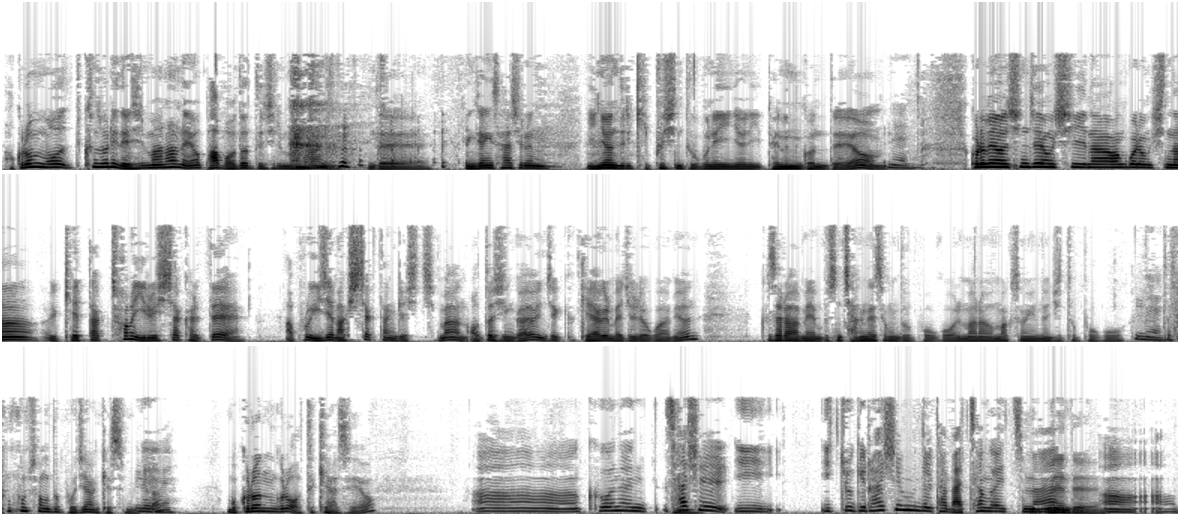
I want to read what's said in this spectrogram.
어, 그럼 뭐 큰 소리 내실만 하네요. 밥 얻어 드실만한. 네. 굉장히 사실은 인연들이 깊으신 두 분의 인연이 되는 건데요. 네. 그러면 신재영 씨나 황보령 씨나 이렇게 딱 처음에 일을 시작할 때 앞으로 이제 막 시작 단계시지만 어떠신가요? 이제 그 계약을 맺으려고 하면 그 사람의 무슨 장래성도 보고 얼마나 음악성이 있는지도 보고 네. 또 상품성도 보지 않겠습니까? 네. 뭐 그런 걸 어떻게 하세요? 아, 그거는 사실 음. 이 이쪽 일 하시는 분들 다 마찬가지지만 네네. 어, 어,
